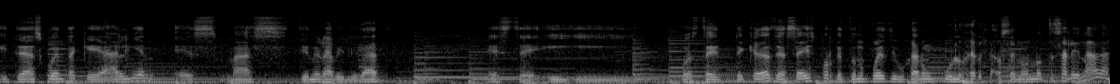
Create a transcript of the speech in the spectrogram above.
y te das cuenta que alguien es más, tiene la habilidad, este, y, pues te, te, quedas de a porque tú no puedes dibujar un culo, ¿verdad? O sea, no, no te sale nada.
